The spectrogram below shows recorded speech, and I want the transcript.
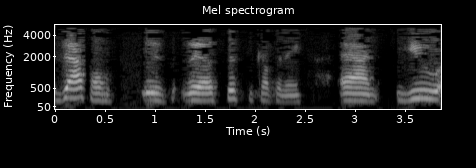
Zappos is their sister company. And you,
